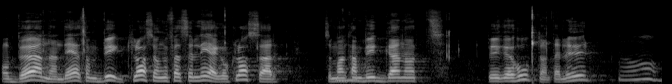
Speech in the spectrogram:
och bönen, det är som byggklossar, ungefär som legoklossar. Så man kan bygga, något, bygga ihop något, eller hur? Ja.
